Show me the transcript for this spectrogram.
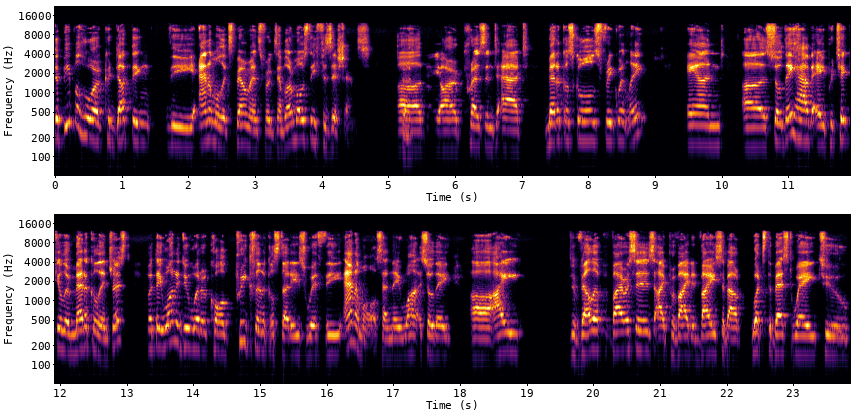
the people who are conducting the animal experiments, for example, are mostly physicians. Okay. Uh, they are present at medical schools frequently, and uh, so they have a particular medical interest but they want to do what are called preclinical studies with the animals and they want so they uh, i develop viruses. I provide advice about what's the best way to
